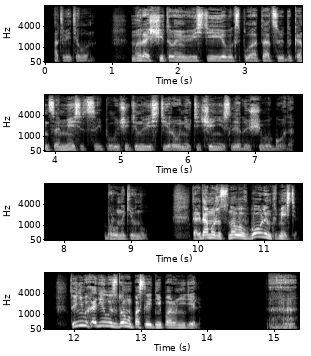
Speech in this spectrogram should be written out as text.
— ответил он. «Мы рассчитываем ввести ее в эксплуатацию до конца месяца и получить инвестирование в течение следующего года». Бруно кивнул. «Тогда, может, снова в боулинг вместе? Ты не выходил из дома последние пару недель». Ага.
